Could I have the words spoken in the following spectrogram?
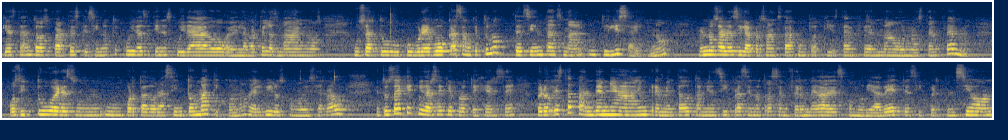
que está en todas partes, que si no te cuidas, si tienes cuidado, en lavarte las manos, usar tu cubrebocas, aunque tú no te sientas mal, utilízalo, ¿no? Pero no sabes si la persona que está junto a ti está enferma o no está enferma o si tú eres un, portador asintomático ¿no? del virus, como dice Raúl. Entonces hay que cuidarse, hay que protegerse, pero esta pandemia ha incrementado también cifras en otras enfermedades como diabetes, hipertensión,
